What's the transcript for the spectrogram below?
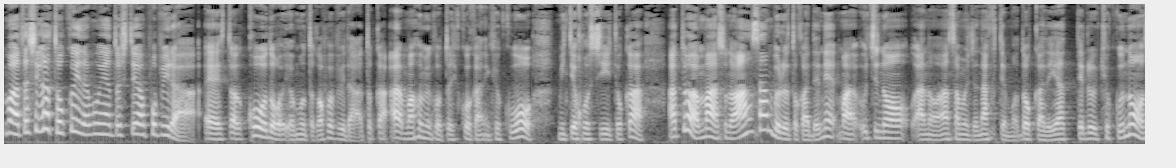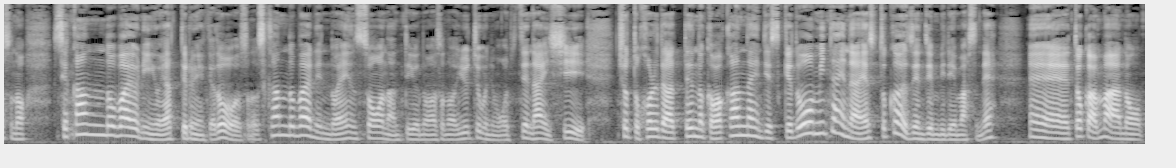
まあ私が得意な分野としてはポピュラー、えーと、コードを読むとかポピュラーとか、あまあ、ふみこと彦川の曲を見てほしいとか、あとはまあそのアンサンブルとかでね、まあうちのあのアンサンブルじゃなくてもどっかでやってる曲のそのセカンドバイオリンをやってるんやけど、そのセカンドバイオリンの演奏なんてっていうのはその YouTube にも落ちてないし、ちょっとこれで合ってんのかわかんないんですけど、みたいなやつとかは全然見れますね。えー、とか、まああの、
